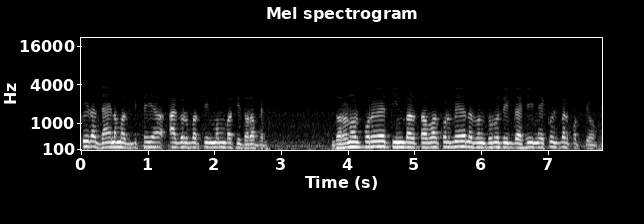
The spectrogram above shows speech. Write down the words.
কইরা জায়নামাজ বিছাইয়া আগরবাতি, মোমবাতি ধরাবেন। ধরানোর পরে তিনবার তাওয়া করবেন এবং দুরুদ ইব্রাহিম একুশবার পড়তে হবে।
